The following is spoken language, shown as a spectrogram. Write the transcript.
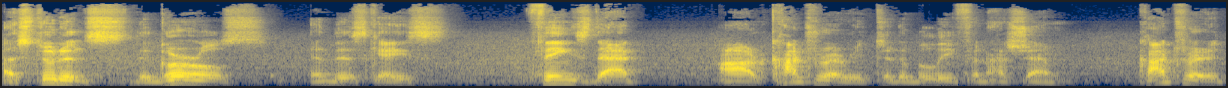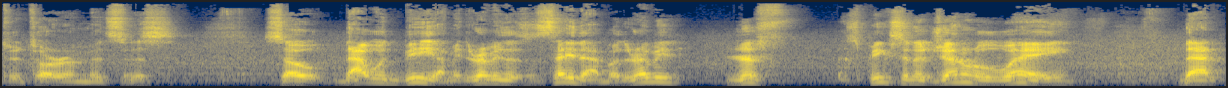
uh, students, the girls in this case, things that are contrary to the belief in Hashem, contrary to Torah and mitzvahs. So that would be, I mean, the Rebbe doesn't say that, but the Rebbe just speaks in a general way that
